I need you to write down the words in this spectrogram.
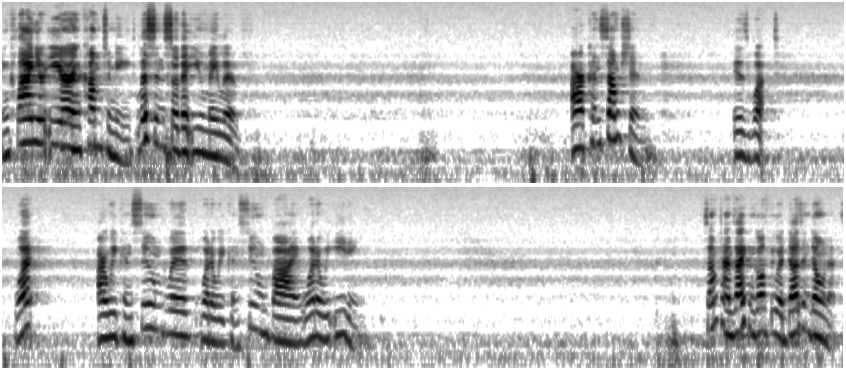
Incline your ear and come to me. Listen so that you may live. Our consumption is what? What are we consumed with? What are we consumed by? What are we eating? Sometimes I can go through a dozen donuts.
